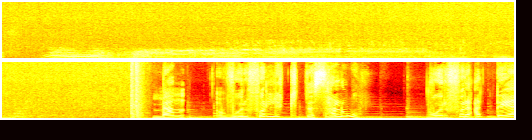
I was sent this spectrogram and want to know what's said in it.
is. Men hvorfor lyktes hallo? Hvorfor er det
